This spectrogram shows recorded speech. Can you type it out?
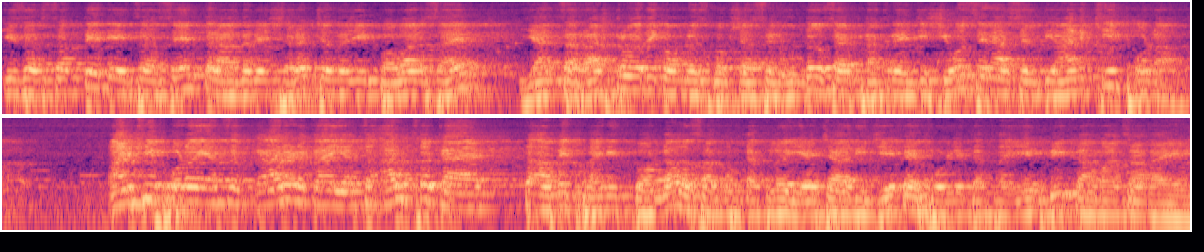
की जर सत्तेत यायचं असेल तर आदरणीय शरदचंद्रजी पवार साहेब यांचा राष्ट्रवादी काँग्रेस पक्ष असेल उद्धव साहेब ठाकरे यांची शिवसेना असेल ती आणखी फोडा. आणखी फोडा याचं कारण काय याचा अर्थ काय? तर अमित भाईनी तोंडावर सांगून टाकलं याच्या आधी जे काही फोडले त्यातला एक बी कामाचा नाही.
